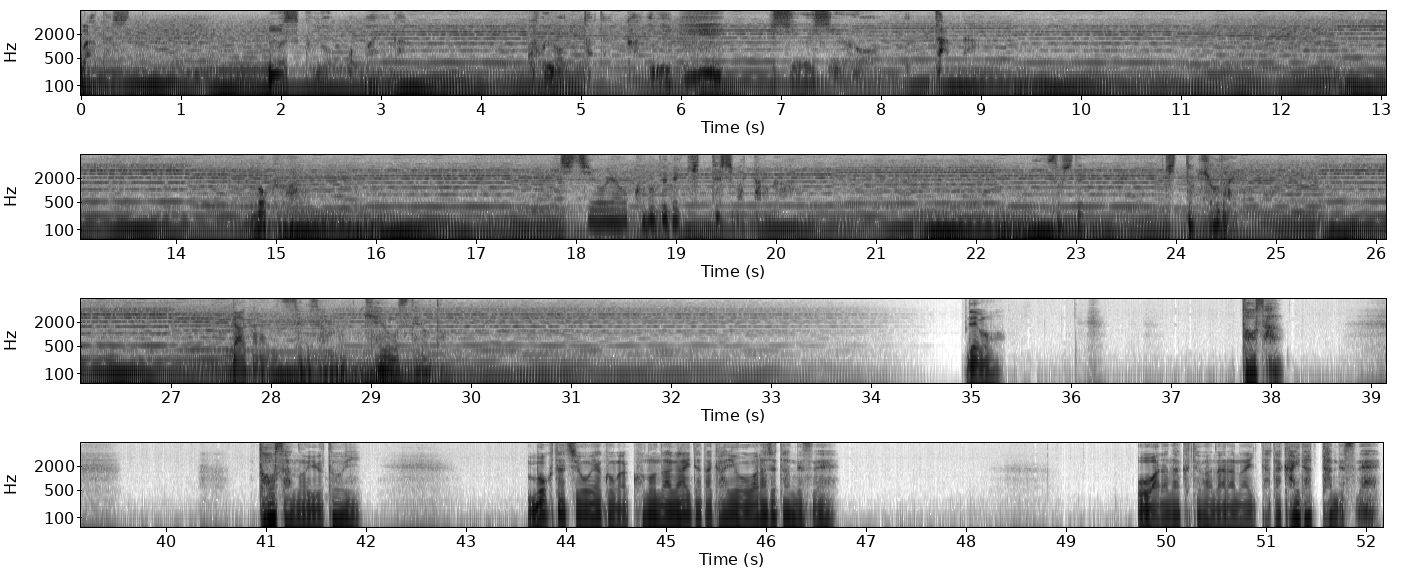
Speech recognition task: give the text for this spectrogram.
私と息子のお前がこの戦いに終止符を打ったんだ。僕は父親をこの手で切ってしまったのか。そしてきっと兄弟だからうつせみさんは剣を捨てろと。でも父さん。父さんの言う通り僕たち親子がこの長い戦いを終わらせたんですね。終わらなくてはならない戦いだったんですね。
